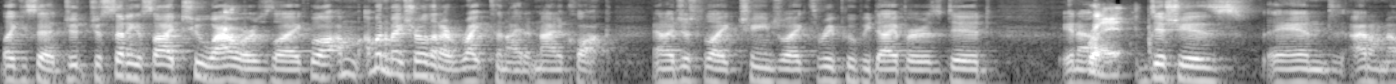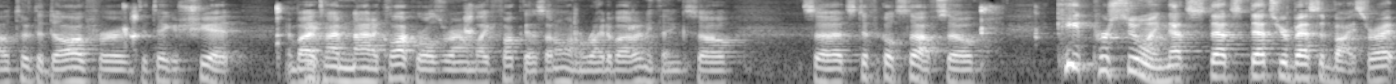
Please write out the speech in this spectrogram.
like you said, ju- just setting aside two hours. Like, well, I'm, I'm gonna make sure that I write tonight at nine o'clock, and I just like changed like three poopy diapers, did you know Right. dishes, and I don't know, took the dog for to take a shit. And by the time nine o'clock rolls around, I'm like, fuck this, I don't want to write about anything. So it's uh, it's difficult stuff. So keep pursuing. That's that's that's your best advice, right?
